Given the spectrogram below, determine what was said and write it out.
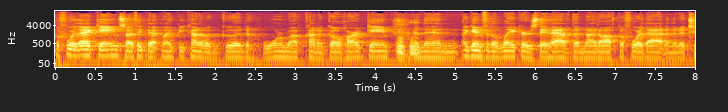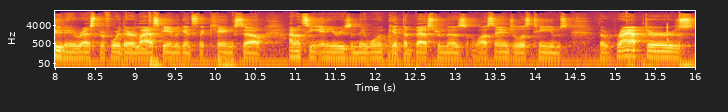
before that game, so I think that might be kind of a good warm up, kind of go hard game. Mm-hmm. And then again for the Lakers, they have the night off before that, and then a two day rest before their last game against the Kings. So I don't see any reason they won't get the best from those Los Angeles teams. The Raptors,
